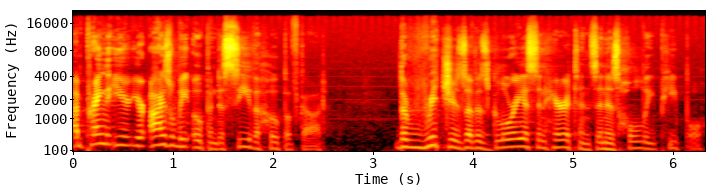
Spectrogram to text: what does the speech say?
am praying that your, your eyes will be open to see the hope of God, the riches of his glorious inheritance in his holy people,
